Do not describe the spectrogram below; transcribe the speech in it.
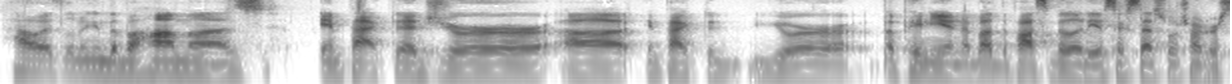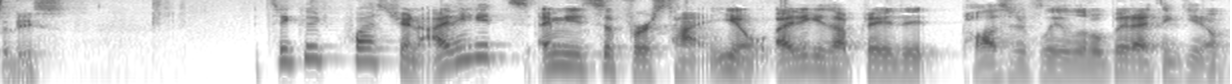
How has living in the Bahamas impacted your uh, impacted your opinion about the possibility of successful charter cities? It's a good question. I think it's. I mean, it's the first time. You know, I think it's updated positively a little bit. I think you know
